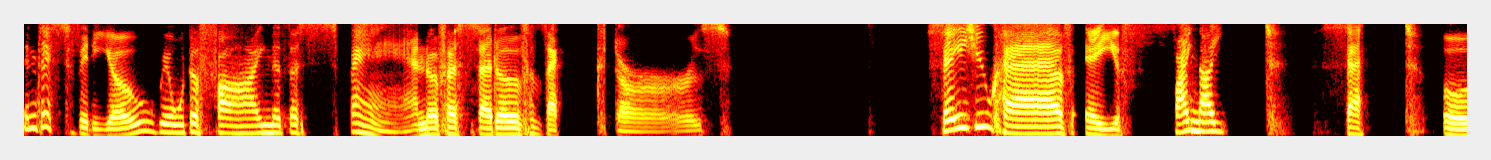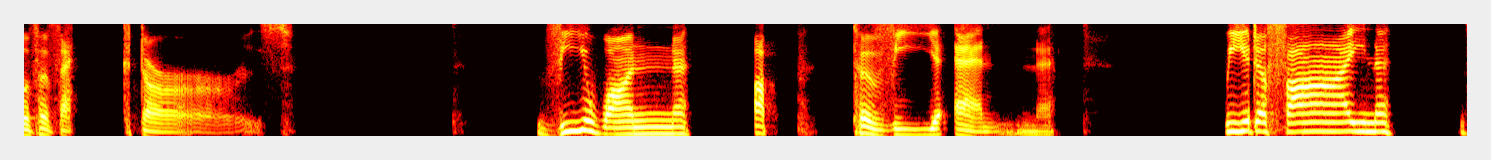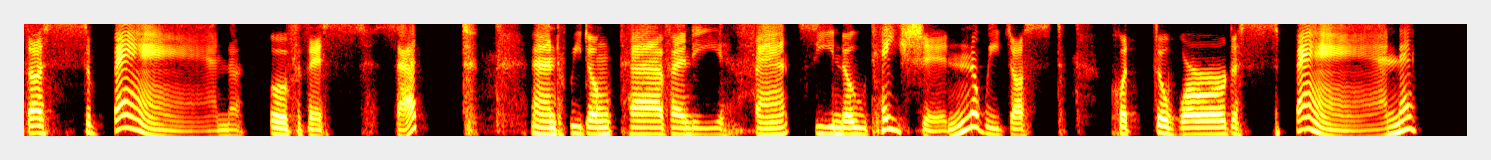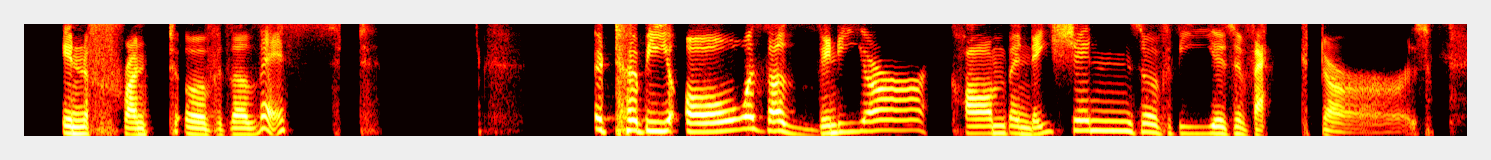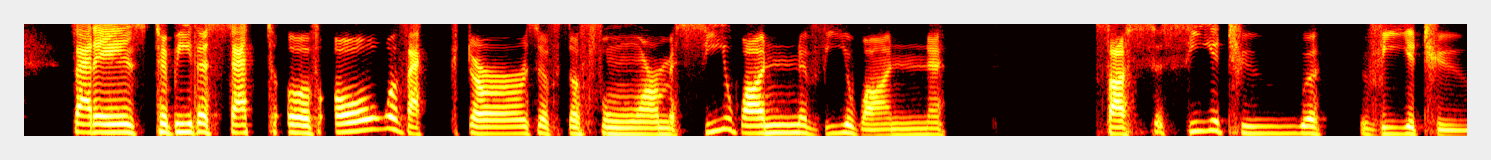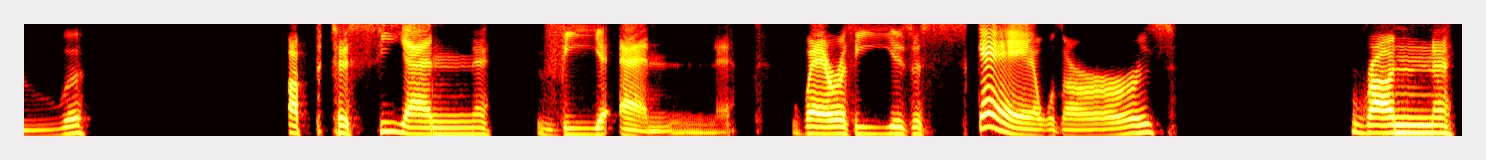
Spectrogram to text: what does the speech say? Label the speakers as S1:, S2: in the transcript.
S1: In this video, we'll define the span of a set of vectors. Say you have a finite set of vectors. V1 up to Vn. We define the span of this set. And we don't have any fancy notation. We just put the word span in front of the list to be all the linear combinations of these vectors. That is to be the set of all vectors of the form C1 V1 plus C2 V2 up to Cn Vn, where these scalars run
